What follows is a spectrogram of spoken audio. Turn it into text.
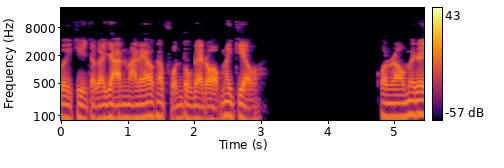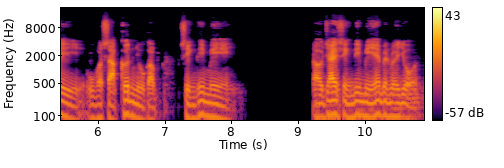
เคยขี่จักรยานมาแล้วครับ ฝนตกแดดออกไม่เกี่ยว คนเราไม่ได้อุปสรรคขึ้นอยู่กับสิ่งที่มี เราใช้สิ่งที่มีให้เป็นประโยชน์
